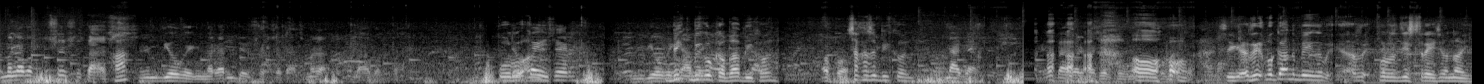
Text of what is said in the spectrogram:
Ay, malawak po sir sa taas. Ha? Yung viewing, marami din sir sa taas. Mala malawak pa. Puro Yung kayo ano. sir, yung viewing Bi- namin. Bicol ka ba, Bicol? Opo, Saka sa Bicol? Naga. Ay, Bawal pa sir kung Oo. pumasok. Sige, re- magkano ba yung re- for registration, Noy?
